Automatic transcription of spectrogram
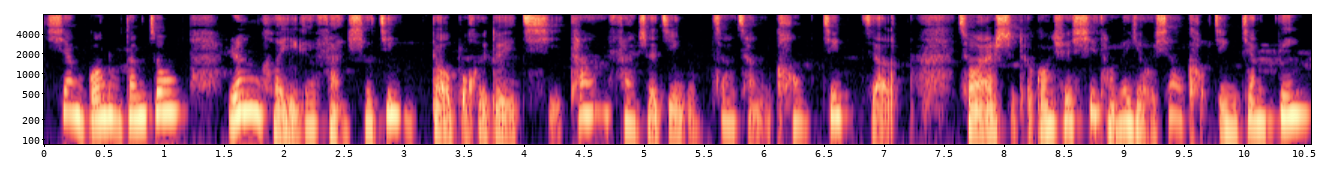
像光路当中，任何一个反射镜都不会对其他反射镜造成孔径遮拦，从而使得光学系统的有效口径降低。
